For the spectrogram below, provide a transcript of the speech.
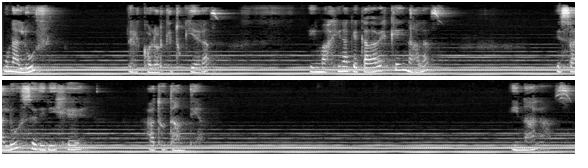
una luz del color que tú quieras Imagina que cada vez que inhalas, esa luz se dirige a tu tantia. Inhalas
